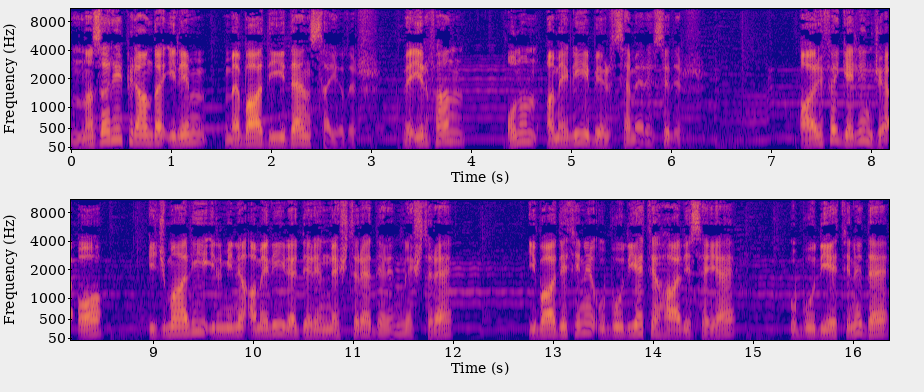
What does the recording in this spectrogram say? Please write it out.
Nazari planda ilim mebadiden sayılır ve irfan onun ameli bir semeresidir. Arife gelince o, icmali ilmini ameliyle derinleştire derinleştire, ibadetini ubudiyeti haliseye, ubudiyetini de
